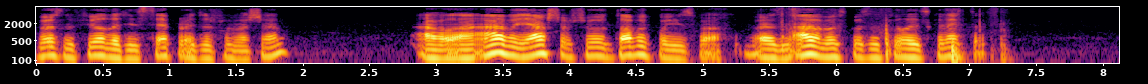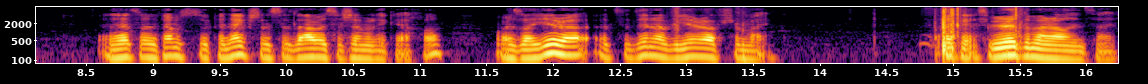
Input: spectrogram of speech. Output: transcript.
person feel that he's separated from Hashem, Whereas an Ava makes a person feel he's connected. And that's when it comes to connection, it says Ahavas Hashem Elikecha. Whereas Ayira, it's the din of Ayira of Shemai. Okay, so we read the Maharal inside.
